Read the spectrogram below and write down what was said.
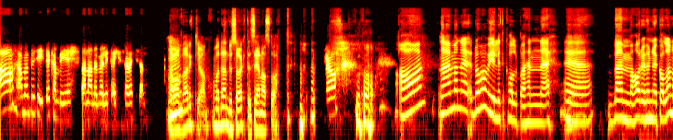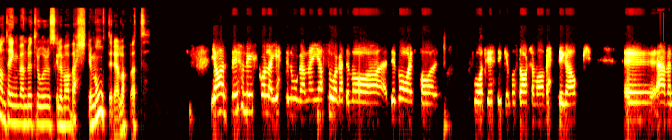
Ja, ja men precis. Det kan bli spännande med lite extra växel. Ja, Mm. verkligen. Det var den du sökte senast då. Ja, Ja, nej men eh, då har vi ju lite koll på henne. Eh, vem Har du hunnit kolla någonting vem du tror skulle vara värst emot i det loppet? ja det som ni kollar jättenoga, men jag såg att det var, det var ett par, två, tre stycken på start som var vettiga och eh, även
